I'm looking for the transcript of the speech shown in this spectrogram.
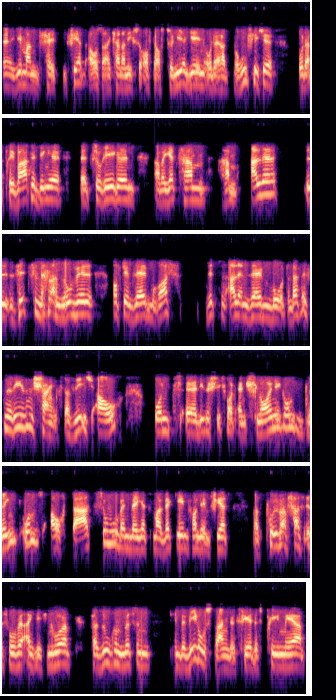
äh, jemand fällt ein Pferd aus, dann kann er nicht so oft aufs Turnier gehen oder er hat berufliche oder private Dinge äh, zu regeln. Aber jetzt haben, haben alle äh, sitzen, wenn man so will, auf demselben Ross sitzen alle im selben Boot. Und das ist eine Riesenchance, das sehe ich auch. Und äh, dieses Stichwort Entschleunigung bringt uns auch dazu, wenn wir jetzt mal weggehen von dem Pferd, was Pulverfass ist, wo wir eigentlich nur versuchen müssen, den Bewegungsdrang des Pferdes primär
